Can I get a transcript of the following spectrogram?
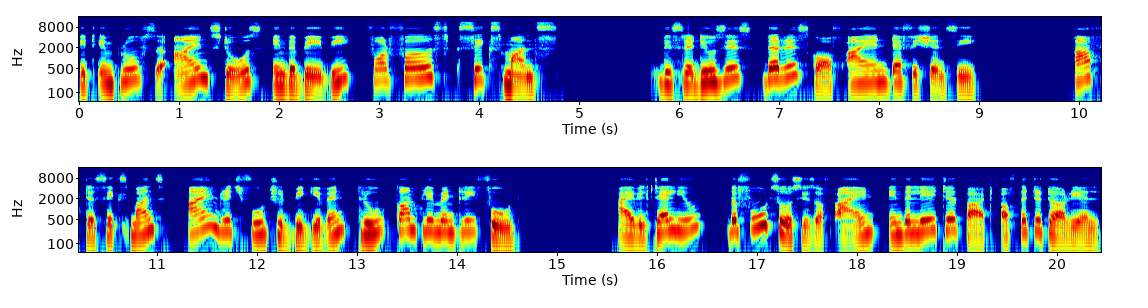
it improves the iron stores in the baby for first 6 months. This reduces the risk of iron deficiency. After 6 months, iron rich food should be given through complementary food. I will tell you the food sources of iron in the later part of the tutorial.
